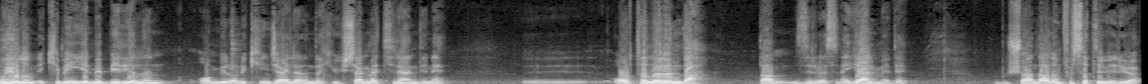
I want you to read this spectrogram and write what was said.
bu yılın 2021 yılının 11-12. aylarındaki yükselme trendini e, ortalarında tam zirvesine gelmedi. Şu anda alım fırsatı veriyor.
